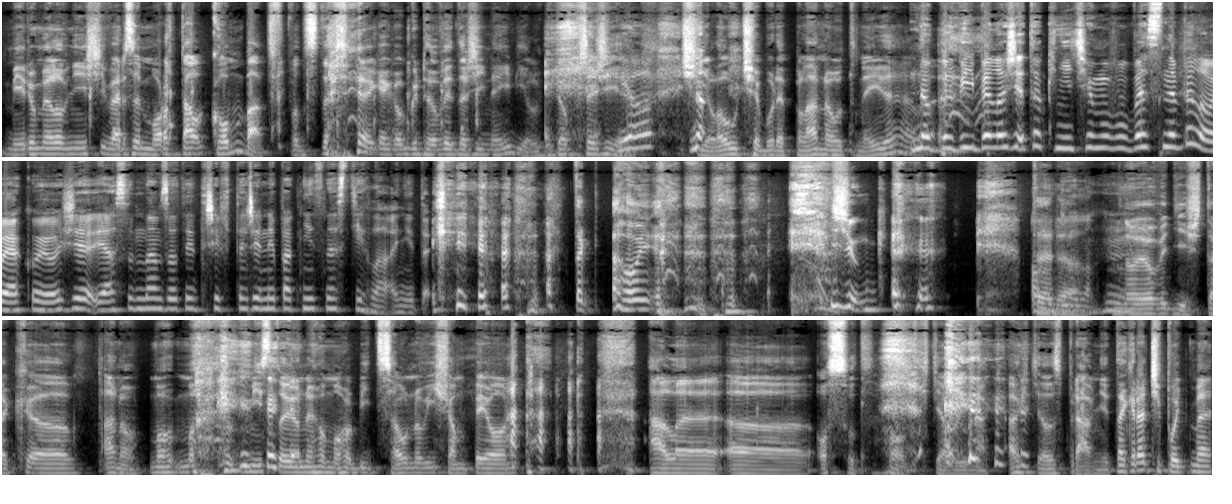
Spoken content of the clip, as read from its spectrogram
míru milovnější verze Mortal Kombat v podstatě, jak jako kdo vydrží nejdíl, kdo přežije. Jo, Čí no- louče bude planout, nejde. ale- No blbý bylo, že to k ničemu vůbec nebylo, jako jo, že já jsem tam za ty tři vteřiny pak nic nestihla ani tak. Tak ahoj. Žunk. Teda, Omdlelo. Hm. no jo, vidíš, tak uh, ano, mo- mo- místo Jonyho mohl být saunový šampion, ale uh, osud ho chtěl jinak a chtěl správně. Tak radši pojďme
